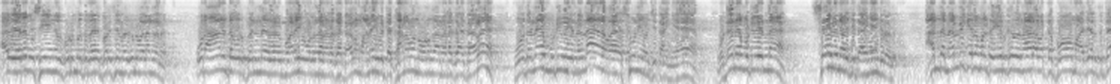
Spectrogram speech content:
அது எந்த விஷயங்கள் குடும்பத்தில் பிரச்சனை இருக்குன்னு விளங்கணும். ஒரு ஆண்கிட்ட ஒரு பெண் மனைவி ஒழுங்கா நடக்காட்டாலும் மனைவி விட்ட கணவன் ஒழுங்கா நடக்காட்டாலும் உடனே முடிவு என்னன்னா சூனியம் வச்சுட்டாங்க. உடனே முடிவு என்ன? செய்வினை வச்சுட்டாங்கிறது அந்த நம்பிக்கை நம்மள்ட்ட இருக்கிறதுனால அவர்கிட்ட போகாம அஜர்த்துட்ட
